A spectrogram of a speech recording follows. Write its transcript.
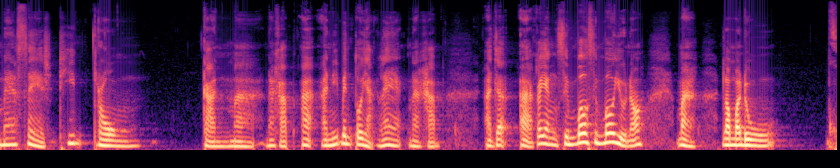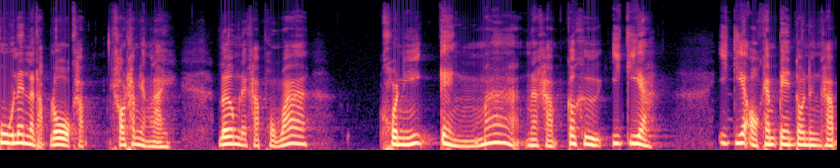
message ที่ตรงกันมานะครับอะอันนี้เป็นตัวอย่างแรกนะครับ อาจจะอะก็ยัง simple simple อยู่เนาะมาเรามาดู ผู้เล่นระดับโลกครับ เขาทำอย่างไร เริ่มเลยครับ ผมว่าคนนี้เก่งมากนะครับ ก็คือ IKEA IKEA ออกแคมเปญตัวหนึ่งครับ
